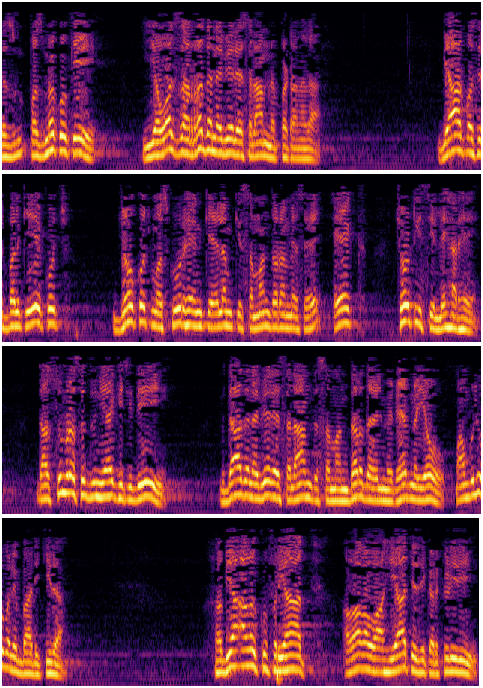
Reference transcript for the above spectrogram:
د پزمکو کې یو ذره د نبی علیہ السلام نه پټه نه ده بیا پسې بلکې یہ کچھ جو کچھ مذکور ہے ان کے علم کی سمندروں میں سے ایک چھوٹی سی لہر ہے دا سمر سے دنیا کی جدی دا د نبی علیہ السلام د سمندر د علم غیب نه یو معمولی غنی باریکی ده بیا هغه کفریات او هغه واهیات ذکر کړی دي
